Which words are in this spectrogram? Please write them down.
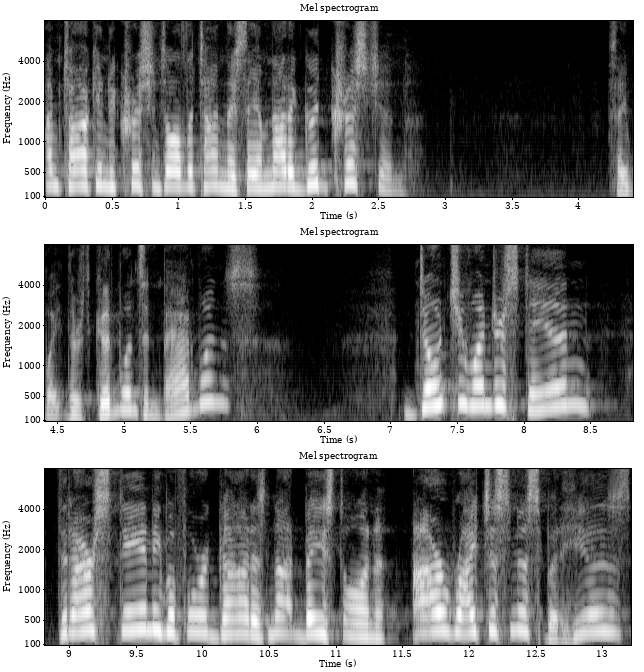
I'm talking to Christians all the time. They say, I'm not a good Christian. I say, wait, there's good ones and bad ones? Don't you understand that our standing before God is not based on our righteousness, but His?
